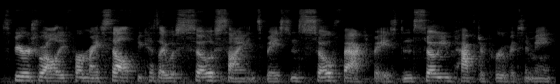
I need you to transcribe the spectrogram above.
spirituality for myself because i was so science based and so fact based and so you have to prove it to me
